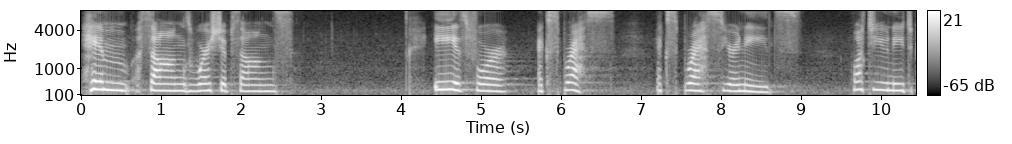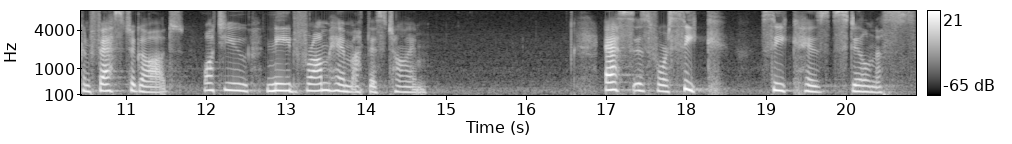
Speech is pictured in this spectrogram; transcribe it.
hymn songs, worship songs. E is for express. Express your needs. What do you need to confess to God? What do you need from Him at this time? S is for seek. Seek His stillness.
